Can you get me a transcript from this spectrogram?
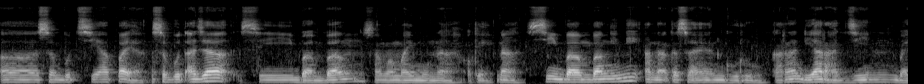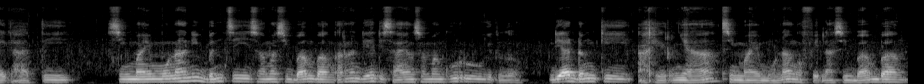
uh, sebut siapa ya? Sebut aja si Bambang sama Maimunah. Oke. Okay. Nah, si Bambang ini anak kesayangan guru karena dia rajin, baik hati. Si Maimunah nih benci sama si Bambang karena dia disayang sama guru gitu loh. Dia dengki. Akhirnya si Maimunah ngefitnah si Bambang.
